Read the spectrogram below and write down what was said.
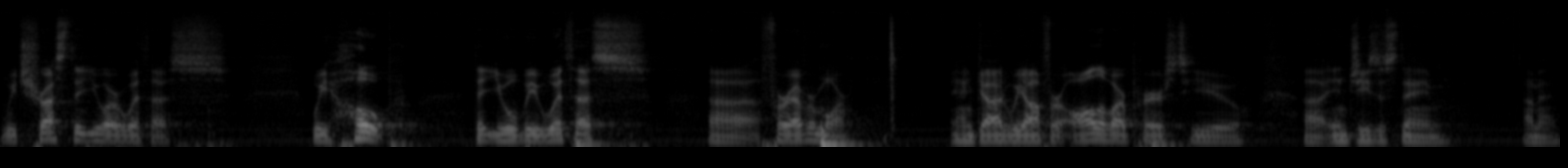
We trust that you are with us. We hope that you will be with us uh, forevermore. And God, we offer all of our prayers to you uh, in Jesus' name. Amen.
